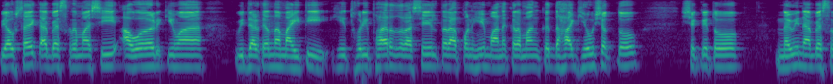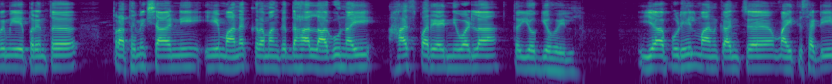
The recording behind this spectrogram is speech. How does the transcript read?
व्यावसायिक अभ्यासक्रमाशी आवड किंवा विद्यार्थ्यांना माहिती ही थोडीफार जर असेल तर आपण हे मानक क्रमांक दहा घेऊ शकतो. शक्यतो नवीन अभ्यासक्रम येईपर्यंत प्राथमिक शाळांनी हे मानक क्रमांक दहा लागू नाही. हाच पर्याय निवडला तर योग्य होईल. या पुढील मानकांच्या माहितीसाठी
